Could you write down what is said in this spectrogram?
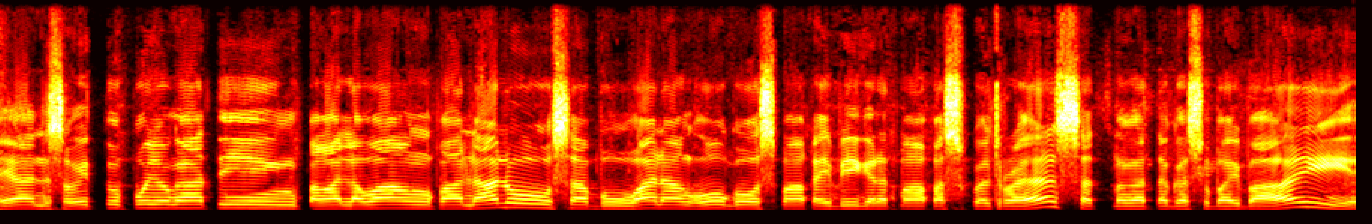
Ayan, so ito po yung ating pangalawang panalo sa buwan ng August mga kaibigan at mga kaskweltres at mga taga-subaybay.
